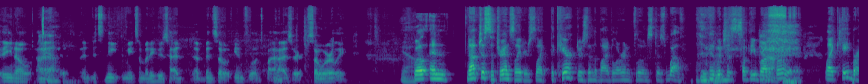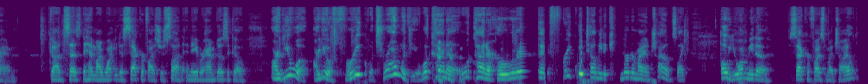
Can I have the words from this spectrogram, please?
you know Oh, yeah. uh, it- it's neat to meet somebody who's had uh, been so influenced by Heiser so early. Yeah. Well, and not just the translators, like the characters in the Bible are influenced as well, Mhm. which is something you brought up earlier. Like Abraham, God says to him, "I want you to sacrifice your son," and Abraham doesn't go. Are you a are you a freak? What's wrong with you? What kind of what kind of horrific freak would tell me to murder my own child? It's like, oh, you want me to sacrifice my child?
